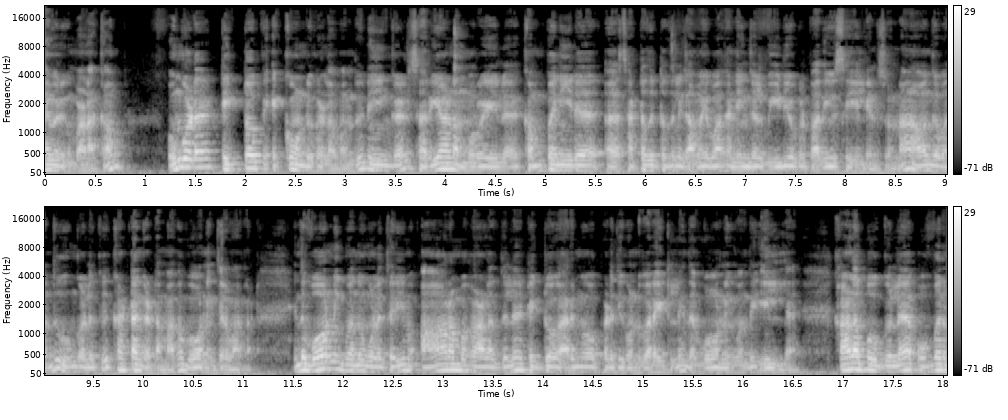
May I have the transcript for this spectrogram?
அனைவருக்கும் வணக்கம். உங்களோட டிக்டாக் அக்கௌண்ட்டுகளை வந்து நீங்கள் சரியான முறையில் கம்பெனியில சட்டத்திட்டத்திற்கு அமைவாக நீங்கள் வீடியோக்கள் பதிவு செய்யலைன்னு சொன்னால் அவங்க வந்து உங்களுக்கு கட்டம் கட்டமாக வார்னிங் தருவாங்க. இந்த வார்னிங் வந்து உங்களுக்கு தெரியும் ஆரம்ப காலத்தில் டிக்டாக் அறிமுகப்படுத்தி கொண்டு வரைக்கும் இந்த வார்னிங் வந்து இல்லை. காலப்போக்கில் ஒவ்வொரு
